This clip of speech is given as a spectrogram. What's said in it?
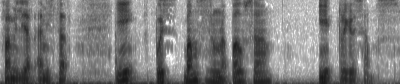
familiar amistad. Y pues vamos a hacer una pausa y regresamos.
